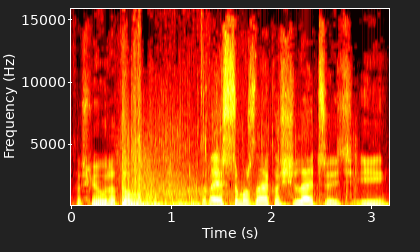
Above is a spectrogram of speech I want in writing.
Ktoś mnie uratował. Tutaj jeszcze można jakoś leczyć i...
